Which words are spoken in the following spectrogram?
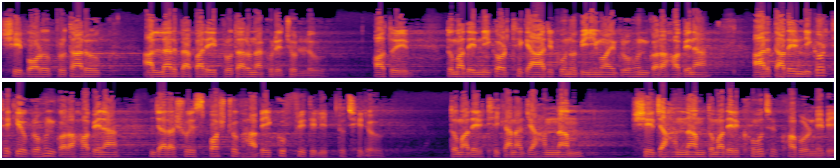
সে বড় প্রতারক আল্লাহর ব্যাপারে প্রতারণা করে চলল। অতএব তোমাদের নিকট থেকে আজ কোনো বিনিময় গ্রহণ করা হবে না, আর তাদের নিকট থেকেও গ্রহণ করা হবে না, যারা সুস্পষ্টভাবে কুফরিতে লিপ্ত ছিল। তোমাদের ঠিকানা জাহান্নাম সে জাহান্নাম তোমাদের খোঁজ খবর নেবে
